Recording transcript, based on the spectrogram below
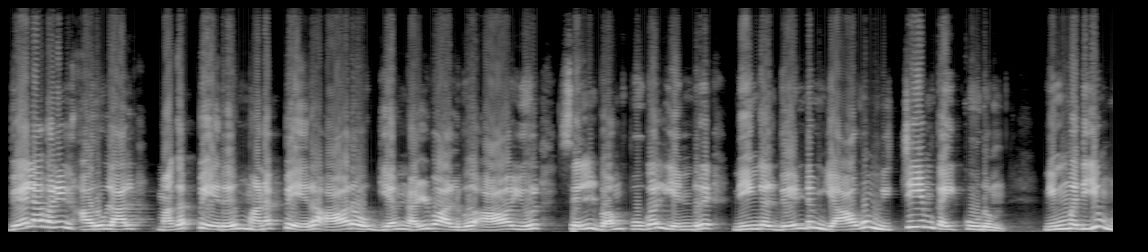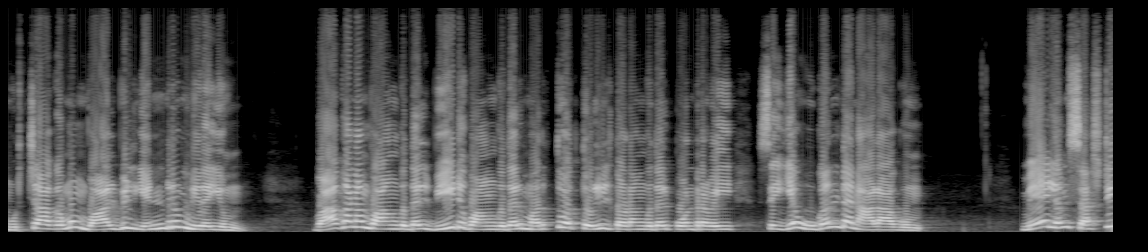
வேலவனின் அருளால் மகப்பேறு மனப்பேறு ஆரோக்கியம் நல்வாழ்வு ஆயுள் செல்வம் புகழ் என்று நீங்கள் வேண்டும் யாவும் நிச்சயம் கைகூடும். நிம்மதியும் உற்சாகமும் வாழ்வில் என்றும் நிறையும். வாகனம் வாங்குதல் வீடு வாங்குதல் மருத்துவ தொழில் தொடங்குதல் போன்றவை செய்ய உகந்த நாளாகும். மேலும் சஷ்டி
